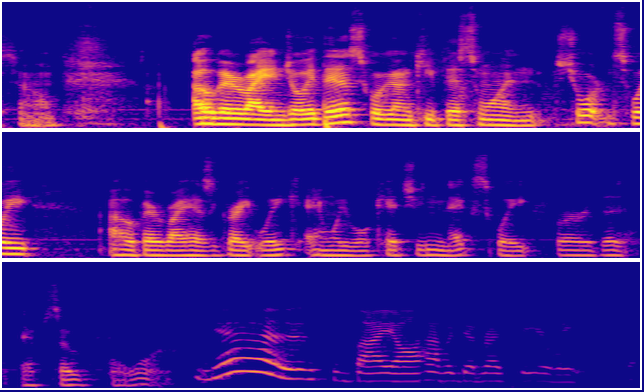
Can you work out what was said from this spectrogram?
So I hope everybody enjoyed this. We're going to keep this one short and sweet. I hope everybody has a great week, and we will catch you next week for the episode four. Yes. Bye, y'all. Have a good rest of your week. Bye.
